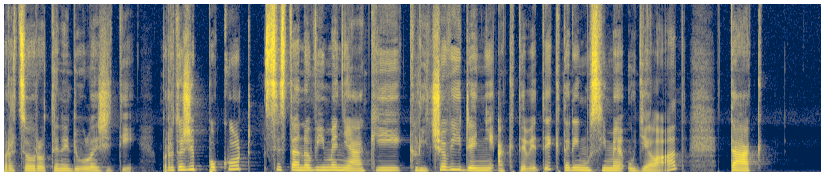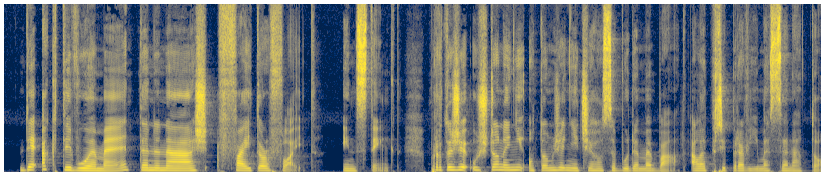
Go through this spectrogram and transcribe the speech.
proč jsou rutiny důležitý? Protože pokud si stanovíme nějaký klíčový denní aktivity, který musíme udělat, tak deaktivujeme ten náš fight or flight instinkt, protože už to není o tom, že něčeho se budeme bát, ale připravíme se na to.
